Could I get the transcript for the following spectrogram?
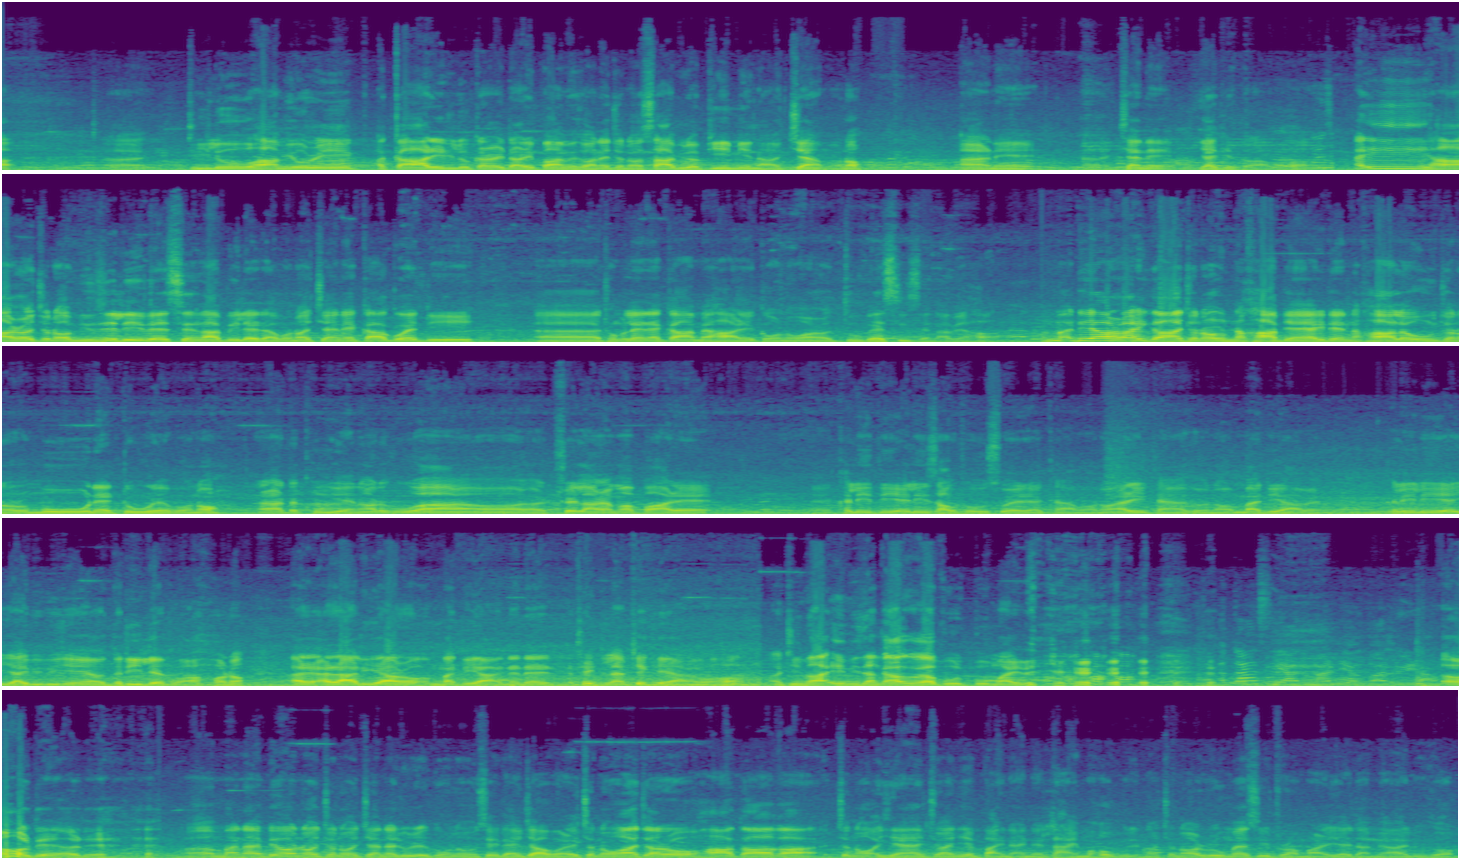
အဲဒီလိုဟာမျိုးတွေအကတွေဒီလို character တွေပါမယ်ဆိုတာနဲ့ကျွန်တော်စပြီးတော့ပြေးမြင်တာကြံပေါ့နော်အဲ့ဒါနဲ့အဲကြံနဲ့ရိုက်ဖြစ်သွားတာပေါ့ဟုတ်အဲ့ဒီဟာကတော့ကျွန်တော် music လေးပဲစဉ်းစားပေးလိုက်တာပေါ့နော်ကြံတဲ့ကားကွက်တွေအဲထုံးမလဲနဲ့ကားမဲ့ဟာတွေအကုန်လုံးကတော့သူပဲစီစဉ်တာဗျဟုတ်အမှတ်တရ right ကကျွန်တော်တို့နှစ်ခါပြန်ရိုက်တယ်နှစ်ခါလုံးကျွန်တော်တို့မိုးနဲ့တိုးတယ်ပေါ့နော်အဲ့ဒါတစ်ခုရယ်နောက်တစ်ခုက trailer ထဲမှာပါတဲ့အဲက လေးသေးလေးဇောက်ထိုးဆွဲတဲ့ခံပေါ့နော်အဲ့ဒီခံဆိုတော့အမှတ်တရပဲကလေးလေးရိုက်ပြီးပြီးချင်းရောသတိလက်သွားဟောနော်အဲ့အဲ့ဒါလေးကတော့အမှတ်တရနည်းနည်းအထိတ်တလန့်ဖြစ်ခဲ့ရတာပေါ့ဟောဒီမှာအေမီဇန်ကားကပိုပိုမိုက်တယ်အကားဆရာဒီမှာနေရောက်သွားတွေ့တာဟုတ်တယ်ဟုတ်တယ်အမှန်တမ်းပြောတော့ကျွန်တော်ဂျန်တဲ့လူတွေအကုန်လုံးစိတ်တိုင်းကြပါတယ်ကျွန်တော်ကကြတော့ဟာသားကကျွန်တော်အရန်ကျွမ်းကျင်ပိုင်တိုင်းနဲ့ line မဟုတ်ဘူးလေနော်ကျွန်တော် romance တွေ drama တွေရိုက်တာများတယ်လို့ဆို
